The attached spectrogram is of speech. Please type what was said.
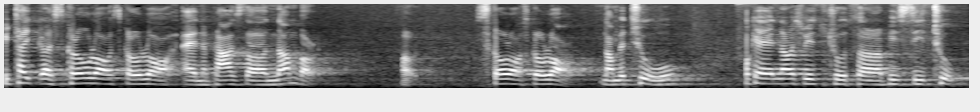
we take a scroll lock, scroll lock, and plus the number. Oh, scroll lock, number two. Okay, now switch to the PC2.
